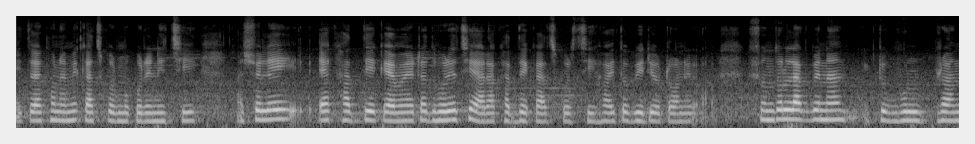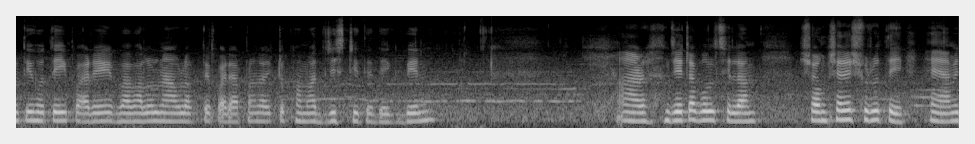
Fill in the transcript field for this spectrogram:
এই তো এখন আমি কাজকর্ম করে নিচ্ছি। আসলে এক হাত দিয়ে ক্যামেরাটা ধরেছি, আর এক হাত দিয়ে কাজ করছি। হয়তো ভিডিওটা অনেক সুন্দর লাগবে না, একটু ভুল ভ্রান্তি হতেই পারে বা ভালো নাও লাগতে পারে, আপনারা একটু ক্ষমার দৃষ্টিতে দেখবেন। আর যেটা বলছিলাম, সংসারের শুরুতে হ্যাঁ আমি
